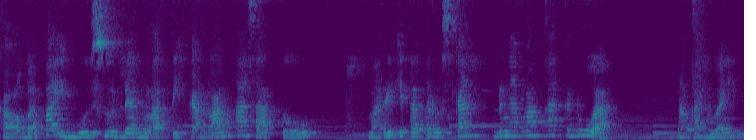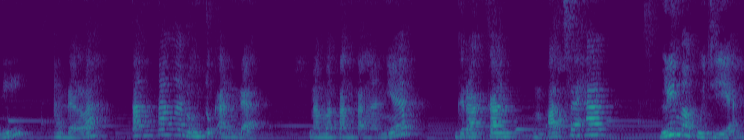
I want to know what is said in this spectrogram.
kalau Bapak Ibu sudah melatihkan langkah satu, mari kita teruskan dengan langkah kedua. Langkah dua ini adalah tantangan untuk Anda. Nama tantangannya Gerakan 4 Sehat, 5 Pujian.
